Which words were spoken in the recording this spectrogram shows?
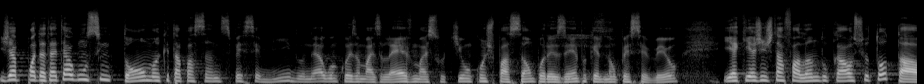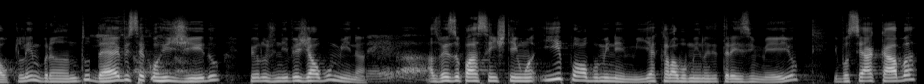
E já pode até ter algum sintoma que está passando despercebido, né? Alguma coisa mais leve, mais sutil, uma constipação, por exemplo, que ele não percebeu. E aqui a gente está falando do cálcio total, que lembrando, deve ser corrigido pelos níveis de albumina. Às vezes o paciente tem uma hipoalbuminemia, aquela albumina de 3,5, e você acaba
